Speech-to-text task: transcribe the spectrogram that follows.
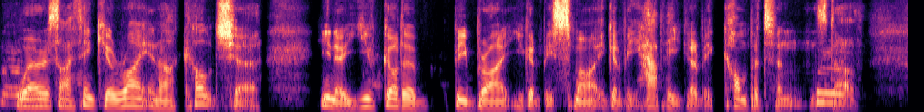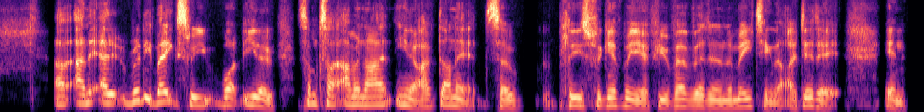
Mm. Whereas I think you're right in our culture, you know, you've got to be bright, you've got to be smart, you've got to be happy, you've got to be competent and mm. stuff. Uh, and, it, and, it, really makes me what you know sometimes i mean i you know i've done it so please forgive me if you've ever been in a meeting that i did it in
